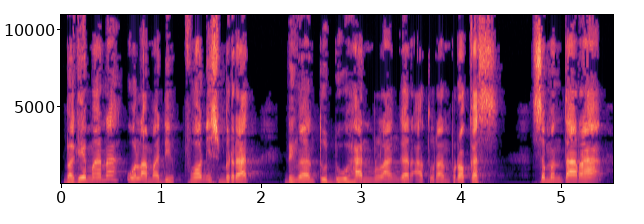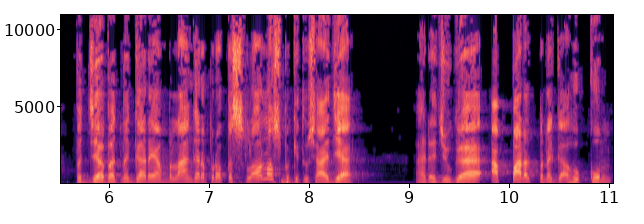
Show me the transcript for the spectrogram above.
Bagaimana ulama difonis berat dengan tuduhan melanggar aturan prokes, sementara pejabat negara yang melanggar prokes lolos begitu saja. Ada juga aparat penegak hukum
